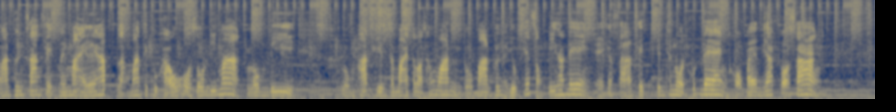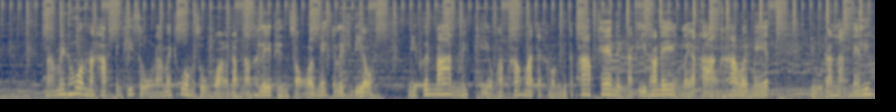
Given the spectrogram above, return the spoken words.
บ้านเพิ่งสร้างเสร็จใหม่ๆเลยครับ หลังบ้านติดภูเขาโอโซนดีมาก ลมดี ลมพัดเย็นสบายตลอดทั้งวัน ตัวบ้านเพิ่งอายุแค่ 2 ปีเท่านั้นเอง เอกสารสิทธิ์เป็นโฉนดคุดแดง ขอใบอนุญาตก่อสร้าง น้ำไม่ท่วมนะครับ เป็นที่สูงน้ำไม่ท่วมสูงกว่าระดับน้ำทะเลถึง 200 เมตรกันเลยทีเดียว มีเพื่อนบ้านไม่เปี่ยวครับ เข้ามาจากถนนมิตรภาพแค่ 1 นาทีเท่านั้นเอง ระยะทาง 500 เมตร อยู่ด้านหลังเดลี่โฮ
